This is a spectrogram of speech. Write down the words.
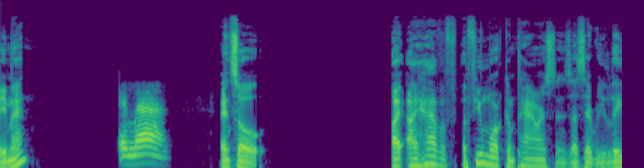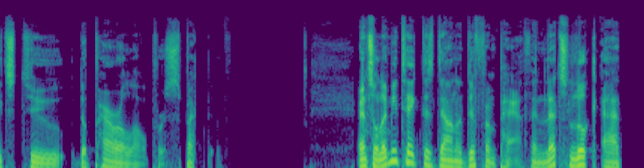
Amen? Amen. And so I, I have a, f- a few more comparisons as it relates to the parallel perspective. And so let me take this down a different path and let's look at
